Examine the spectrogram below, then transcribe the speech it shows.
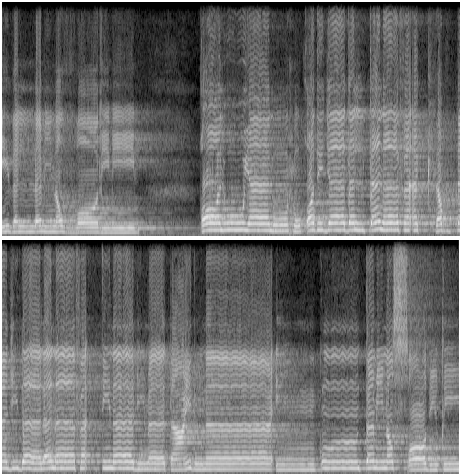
إذا لمن الظالمين. قالوا يا نوح قد جادلتنا فأكثرت جدالنا فأتنا بما تعدنا إن كنت من الصادقين.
